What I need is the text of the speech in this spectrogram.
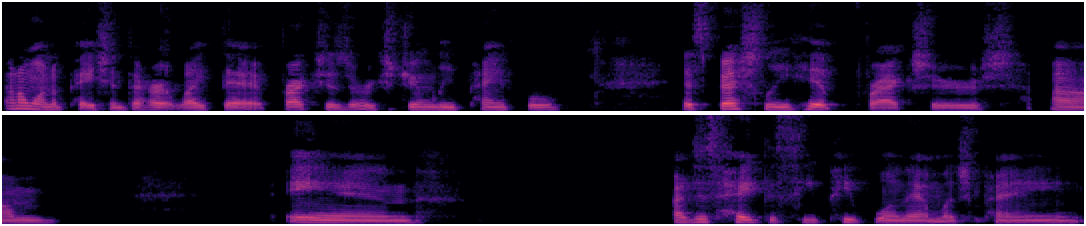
I don't want a patient to hurt like that. Fractures are extremely painful, especially hip fractures. Um, and I just hate to see people in that much pain.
